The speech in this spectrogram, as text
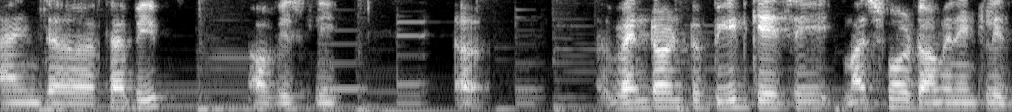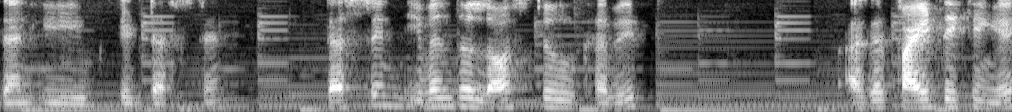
and uh, Khabib obviously uh, went on to beat Gaethje much more dominantly than he did Dustin. Dustin, even though lost to Khabib, अगर फाइट देखेंगे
